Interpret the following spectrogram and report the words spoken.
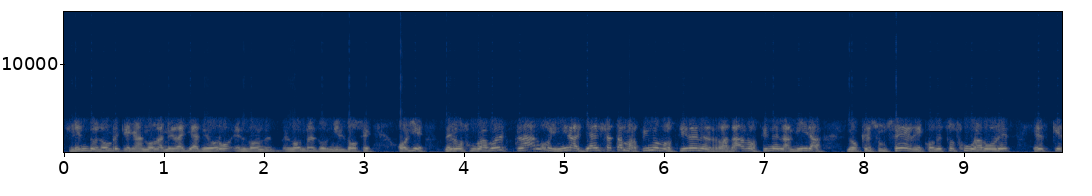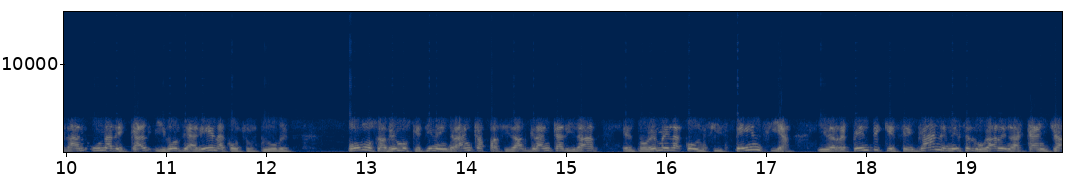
siendo el hombre que ganó la medalla de oro en Londres, 2012. Oye, de los jugadores, claro, y mira, ya el Tata Martino los tiene en el radar, los tiene en la mira. Lo que sucede con estos jugadores es que dan una de cal y dos de arena con sus clubes. Todos sabemos que tienen gran capacidad, gran calidad. El problema es la consistencia y de repente que se gane en ese lugar en la cancha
